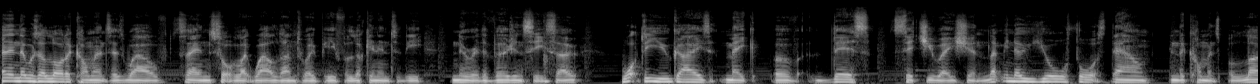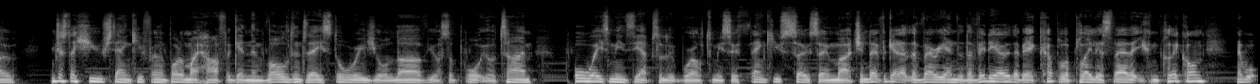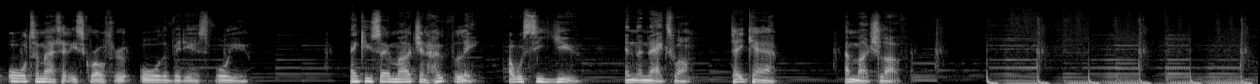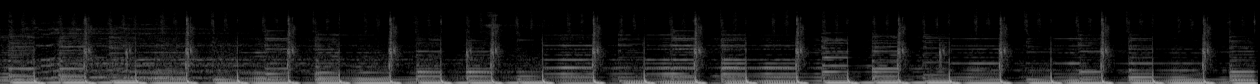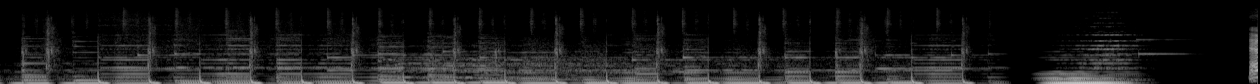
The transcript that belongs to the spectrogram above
And then there was a lot of comments as well saying sort of like well done to OP for looking into the neurodivergency. So what do you guys make of this situation? Let me know your thoughts down in the comments below. And just a huge thank you from the bottom of my heart for getting involved in today's stories. Your love, your support, your time always means the absolute world to me. So thank you so, so much. And don't forget at the very end of the video, there'll be a couple of playlists there that you can click on and it will automatically scroll through all the videos for you. Thank you so much, and hopefully, I will see you in the next one. Take care and much love.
